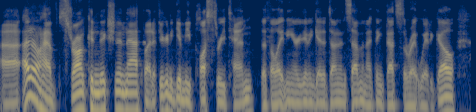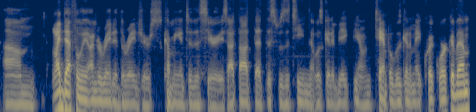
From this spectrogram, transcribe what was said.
Uh, I don't have strong conviction in that, but if you're going to give me plus 310 that the Lightning are going to get it done in seven, I think that's the right way to go. Um, I definitely underrated the Rangers coming into this series. I thought that this was a team that was going to be, you know, Tampa was going to make quick work of them.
